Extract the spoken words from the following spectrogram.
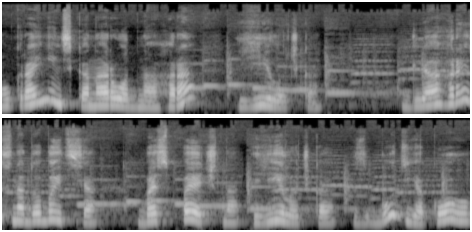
Українська народна гра гілочка. Для гри знадобиться безпечна гілочка з будь-якого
